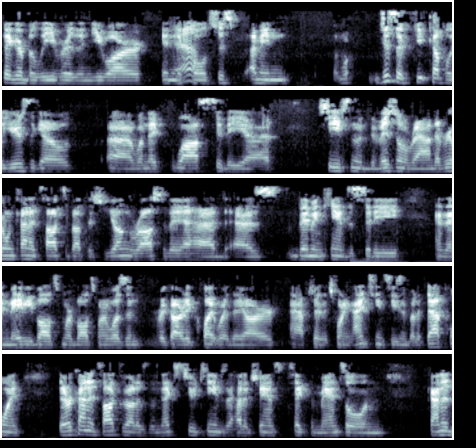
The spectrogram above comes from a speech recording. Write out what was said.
bigger believer than you are in Yeah. the Colts. Just, I mean, just a few couple years ago uh, when they lost to the uh, Chiefs in the divisional round, everyone kind of talked about this young roster they had as them in Kansas City, and then maybe Baltimore. Baltimore wasn't regarded quite where they are after the 2019 season, but at that point, they were kind of talked about as the next two teams that had a chance to take the mantle and kind of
